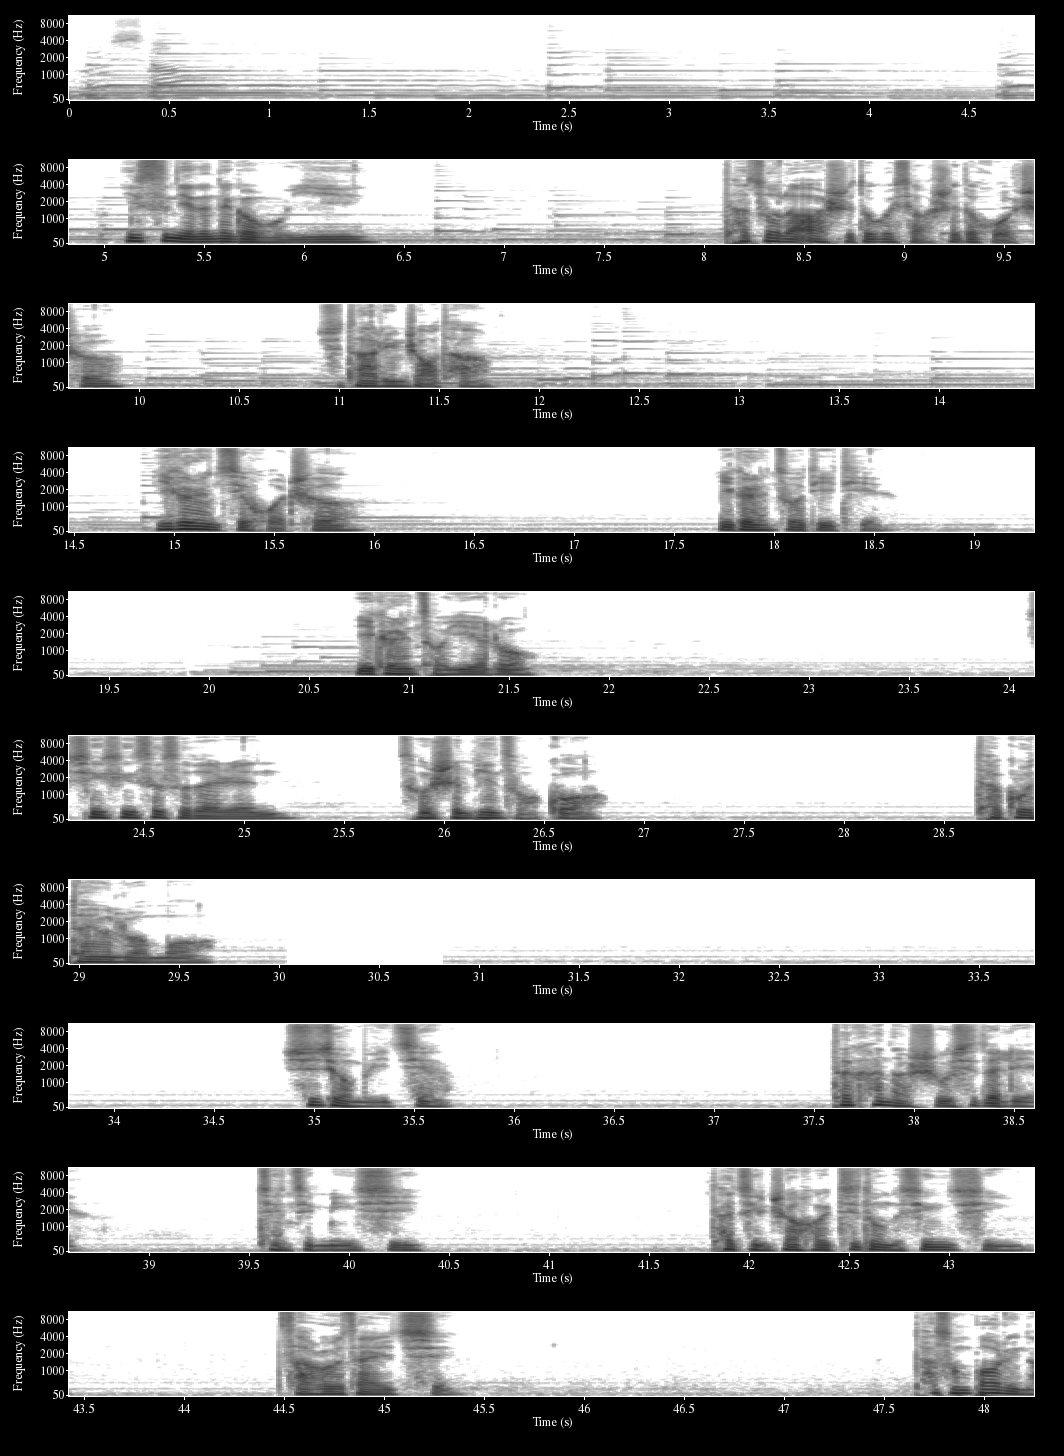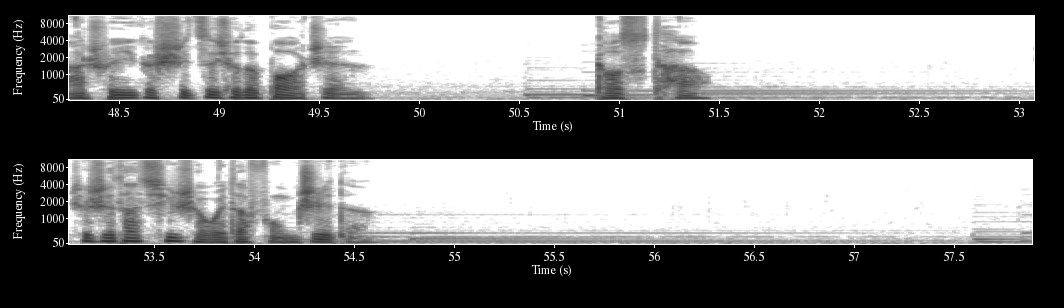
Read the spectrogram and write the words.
一四年的那个五一，他坐了二十多个小时的火车去大连找他，一个人挤火车，一个人坐地铁，一个人走夜路，形形色色的人。从身边走过，他孤单又落寞。许久没见，他看到熟悉的脸，渐渐明晰。他紧张和激动的心情杂糅在一起。他从包里拿出一个十字绣的抱枕，告诉他：“这是他亲手为他缝制的。”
